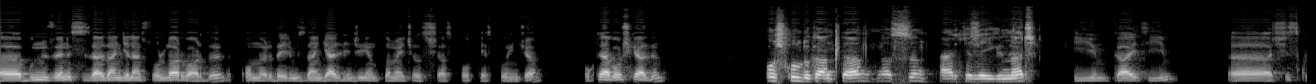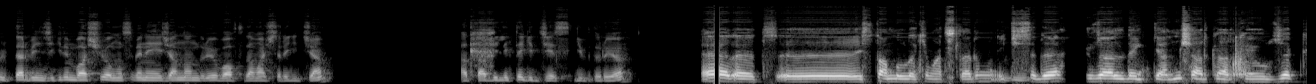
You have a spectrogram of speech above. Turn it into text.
Ee, bunun üzerine sizlerden gelen sorular vardı. Onları da elimizden geldiğince yanıtlamaya çalışacağız podcast boyunca. Oktay abi hoş geldin. Hoş bulduk Antkan. Nasılsın? Herkese iyi günler. İyiyim, gayet iyiyim. Ee, açıkçası Kulüpler 1. Liginin başlıyor olması beni heyecanlandırıyor. Bu hafta da maçlara gideceğim. Hatta birlikte gideceğiz gibi duruyor. Evet evet ee, İstanbul'daki maçların ikisi de güzel denk gelmiş arka arkaya olacak.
